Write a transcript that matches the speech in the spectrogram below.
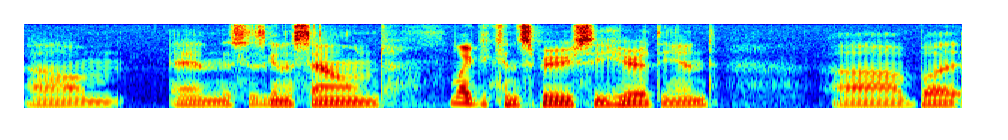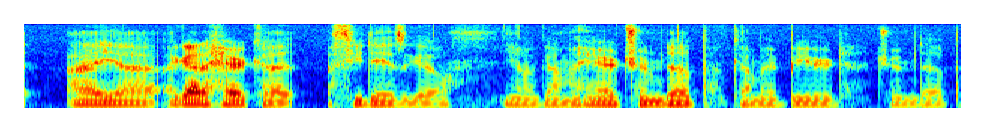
Um, and this is gonna sound like a conspiracy here at the end, uh, but I uh, I got a haircut a few days ago. You know, got my hair trimmed up, got my beard trimmed up,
